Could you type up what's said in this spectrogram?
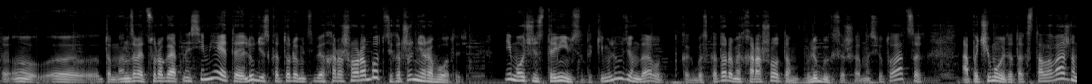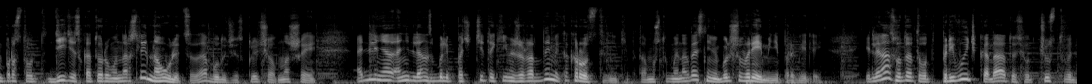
э, ну, э, там, называется суррогатная семья. Это люди, с которыми тебе хорошо работать и хорошо не работать. И мы очень стремимся к таким людям, да, вот как бы с которыми хорошо там в любых совершенно ситуациях. А почему это так стало важным? Просто вот дети, с которыми мы росли на улице, да, будучи с ключом на шее, они для, они для нас были почти такими же родными, как родственники, потому что мы иногда с ними больше времени провели. И для нас вот эта вот привычка, да, то есть вот чувствовать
